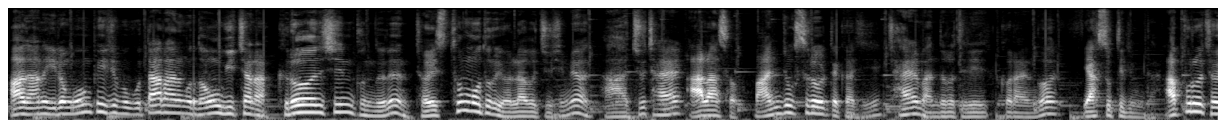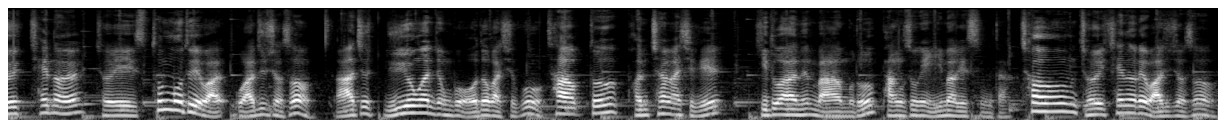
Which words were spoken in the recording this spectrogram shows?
아 나는 이런 거 홈페이지 보고 따라하는 거 너무 귀찮아. 그러신 분들은 저희 스톤 모드로 연락을 주시면 아주 잘 알아서 만족스러울 때까지 잘 만들어 드릴 거라는 걸 약속드립니다. 앞으로 저희 채널 저희 스톤 모두에 와, 와주셔서 아주 유용한 정보 얻어 가시고 사업도 번창하시길 기도하는 마음으로 방송에 임하겠습니다. 처음 저희 채널에 와주셔서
